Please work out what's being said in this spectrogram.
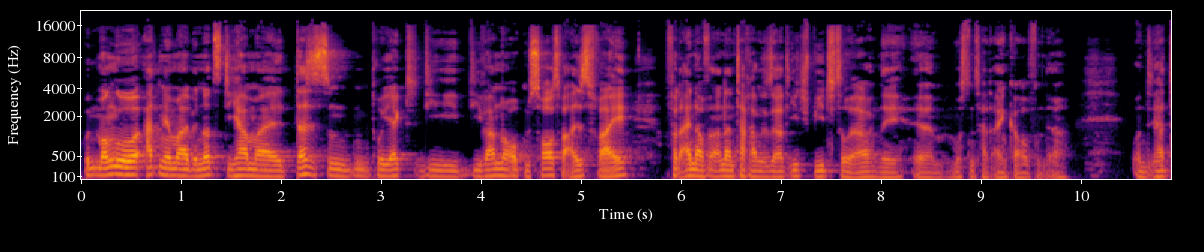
Und Mongo hatten wir mal benutzt, die haben mal, das ist ein Projekt, die, die waren mal Open Source, war alles frei. Von einem auf den anderen Tag haben sie gesagt, Each Beach, so, ja, nee, äh, mussten es halt einkaufen, ja. Und hat,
